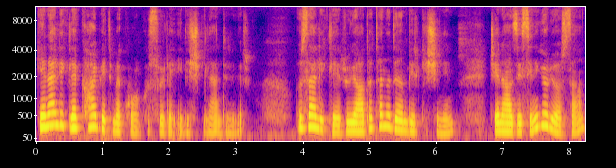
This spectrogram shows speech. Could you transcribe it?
genellikle kaybetme korkusuyla ilişkilendirilir. Özellikle rüyada tanıdığın bir kişinin cenazesini görüyorsan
